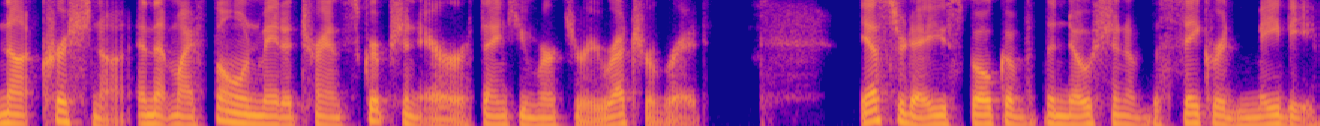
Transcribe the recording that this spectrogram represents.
not Krishna, and that my phone made a transcription error. Thank you, Mercury retrograde. Yesterday, you spoke of the notion of the sacred maybe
